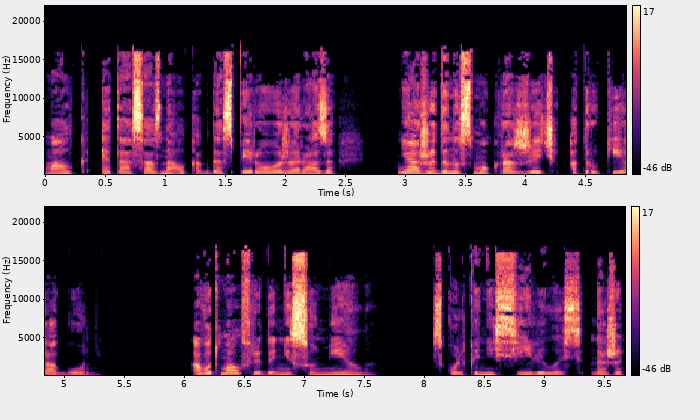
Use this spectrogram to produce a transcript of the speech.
Малк это осознал, когда с первого же раза неожиданно смог разжечь от руки огонь. А вот Малфреда не сумела, сколько ни силилась, даже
